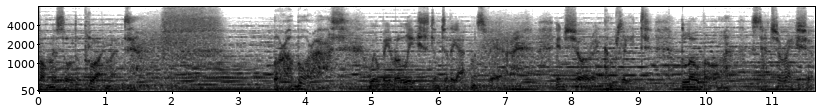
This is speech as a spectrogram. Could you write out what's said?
for missile deployment. Into the atmosphere, ensuring complete global saturation.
